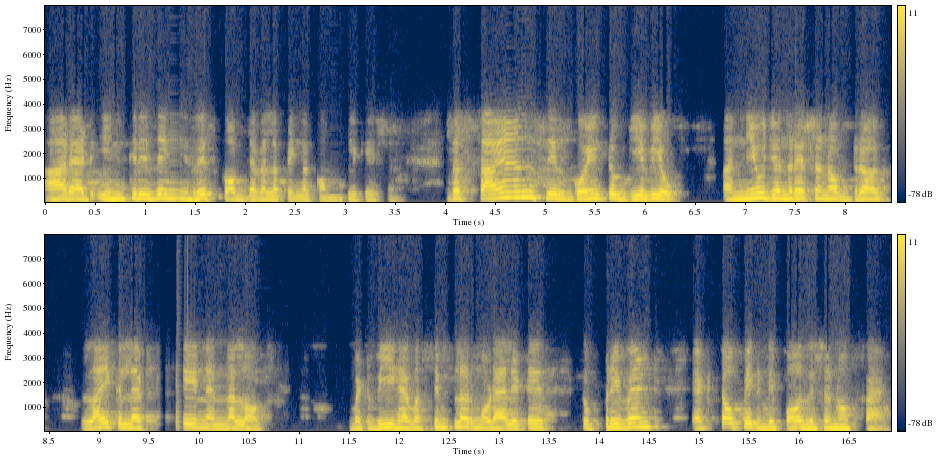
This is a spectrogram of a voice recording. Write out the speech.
are at increasing risk of developing a complication. The science is going to give you a new generation of drugs like leptin analogs, but we have a simpler modalities to prevent ectopic deposition of fat.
